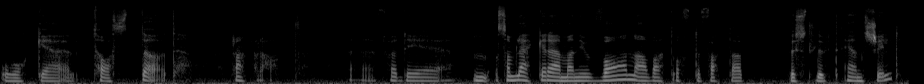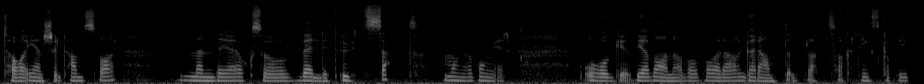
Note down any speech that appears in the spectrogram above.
och eh, ta stöd framför allt. Eh, för det, mm, som läkare är man ju van av att ofta fatta beslut enskilt, ta enskilt ansvar. Men det är också väldigt utsatt många gånger. Och vi är vana av att vara garanten för att saker och ting ska bli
